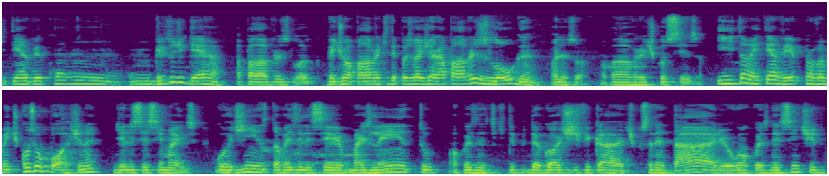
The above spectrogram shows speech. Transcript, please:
Que tem a ver com um, um grito de guerra, a palavra slug. Vem de uma palavra que depois vai gerar a palavra slogan, olha só, uma palavra escocesa. E também tem a ver, provavelmente, com seu porte, né? De ele ser assim mais gordinho, talvez ele ser mais lento, uma coisa que gosta de ficar, tipo, sedentário, alguma coisa nesse sentido.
